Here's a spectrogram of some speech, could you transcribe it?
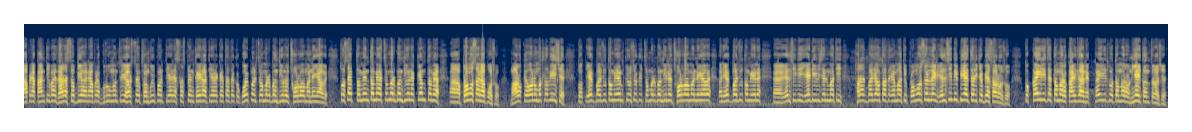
આપણા કાંતિભાઈ ધારાસભ્ય અને આપણા ગૃહમંત્રી હર્ષદ સંઘવી પણ ત્યારે સસ્પેન્ડ કર્યા, ત્યારે કહેતા હતા કે કોઈ પણ ચમરબંધીઓને છોડવામાં નહીં આવે. તો સાહેબ, તમે તમે આ ચમરબંધીઓને કેમ તમે પ્રમોશન આપો છો? મારો કહેવાનો મતલબ એ છે. તો એક બાજુ તમે એમ કહો છો કે ચમરબંધીને છોડવામાં નહીં આવે અને એક બાજુ તમે એને એલસીબી એ ડિવિઝનમાંથી ફરજ બજાવતા હતા, એમાંથી પ્રમોશન લઈને એલસીબી પીઆઈ તરીકે બેસાડો છો. તો કઈ રીતે તમારો કાયદા અને કઈ રીતનો તમારો ન્યાયતંત્ર છે?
